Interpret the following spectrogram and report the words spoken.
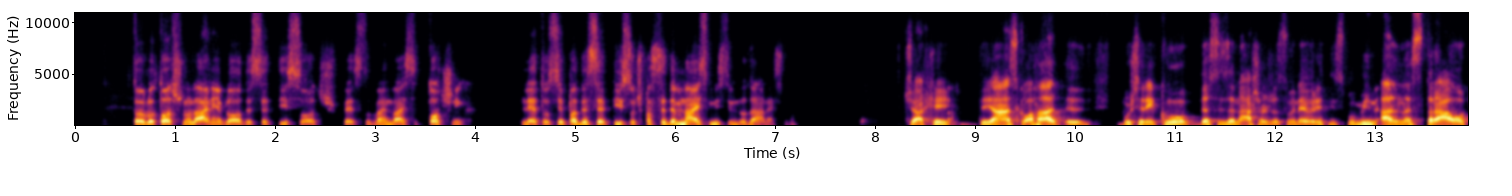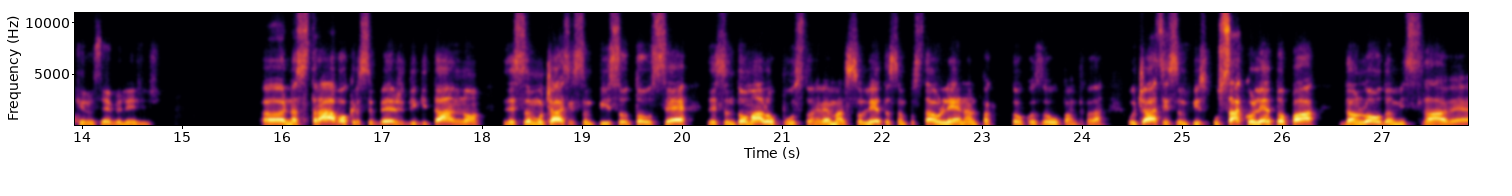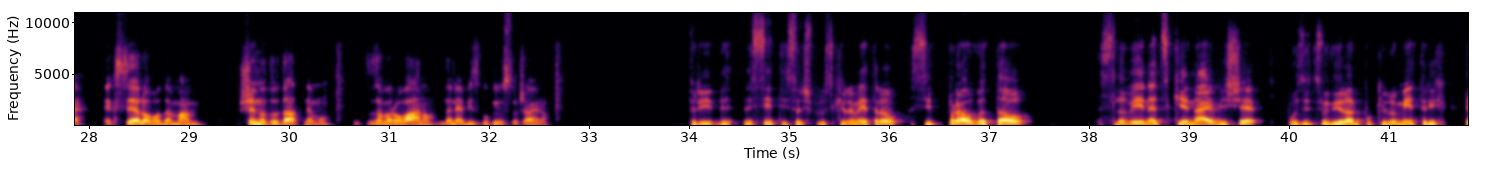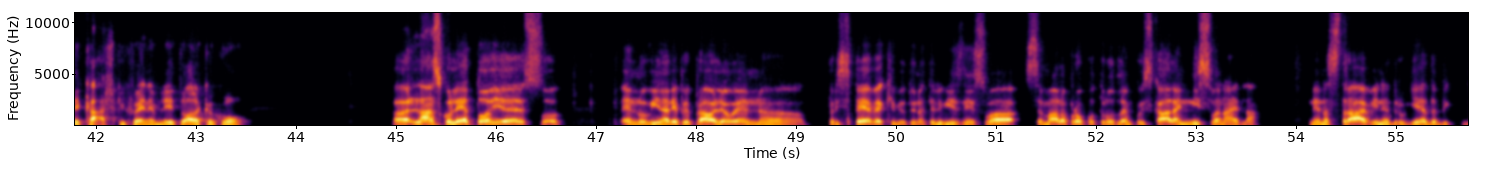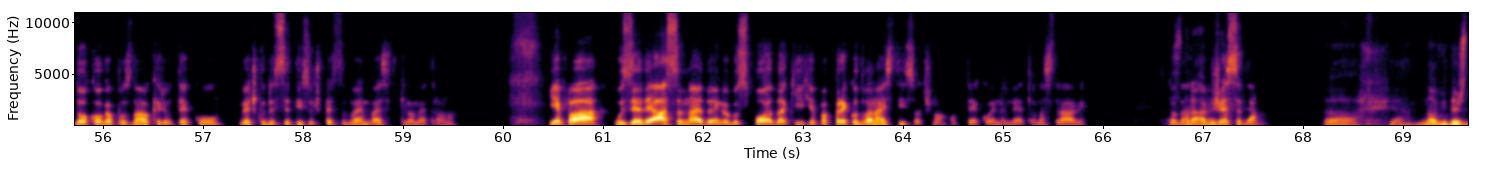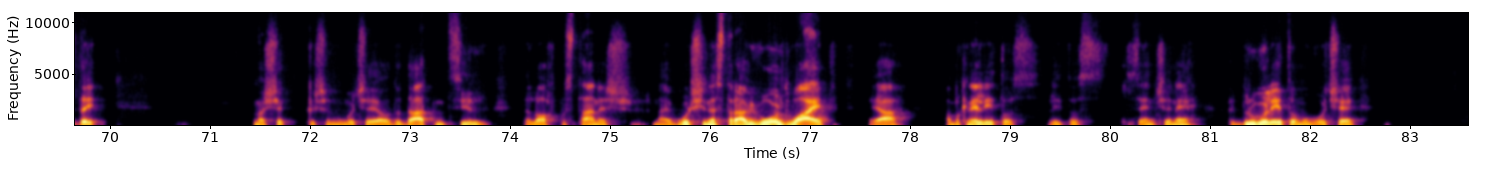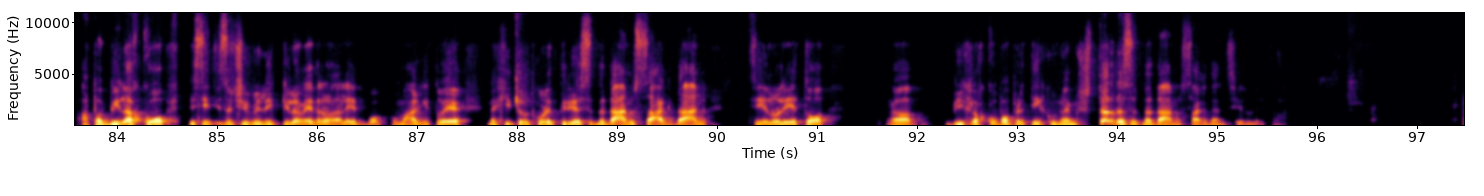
To je bilo točno. Lani je bilo 10.522 točnih, letos je pa 10.000, pa 17, mislim, do danes. No. Čakaj, dejansko, aha, e, boš rekel, da se zanašaš na svoj nevrjetni spomin ali na stravo, ker vse beležiš? Uh, na stravo, ker se beleži digitalno, zdaj sem včasih sem pisal to vse, zdaj sem to malo opustil. Ne vem, ali so leta sem postal len ali pa toliko zaupam. Včasih sem pisal, vsako leto pa downloadam iz slave, Excelovo, da imam še na dodatnemu zavarovano, da ne bi izgubil slučajno. Pri 10.000 plus km si prav gotov, slovenec, ki je najviše pozicioniran po kilometrih tekaških v enem letu, ali kako? Lansko leto je en novinar je pripravljal en uh, prispevek, ki je bil tudi na televiziji, in smo se malo prav potrudili in poiskali, in nismo najdla. Ne na stravi, ne druge, da bi kdo koga poznal, ker je v teku več kot 10.522 km. No. Je pa v ZDA sem najdel enega gospoda, ki jih je pa preko 12.000 no, odtekel enem letu na stravi. Tako da, še se da. Uh, ja. No, vidiš, da imaš še kakšen mogoče evo, dodatni cilj, da lahko postaneš najboljši na stravi. Worldwide, ja, ampak ne letos, letos, vse če ne. Drugo leto mogoče. A pa bi lahko, 10.000 je veliko kilometrov na let, bog pomaga, to je na hitro, tako le 30 na dan, vsak dan, celo leto, uh, bi jih lahko pa pretekel, vem, 40 na dan, vsak dan, celo leto.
